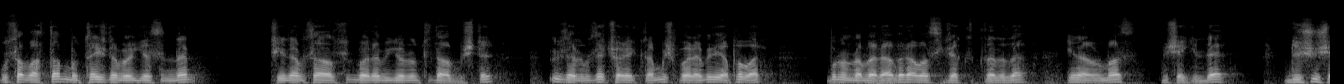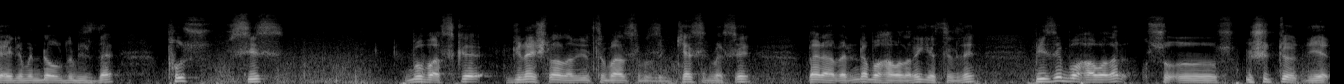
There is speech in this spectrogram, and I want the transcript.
Bu sabahtan bu Tecde bölgesinden Çiğdem sağ olsun böyle bir görüntü de almıştı. Üzerimize çöreklenmiş böyle bir yapı var. Bununla beraber hava sıcaklıkları da inanılmaz bir şekilde düşüş eğiliminde oldu bizde. Pus, sis, bu baskı güneşle olan irtibatımızın kesilmesi beraberinde bu havaları getirdi. Bizi bu havalar su, e, üşüttü diye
